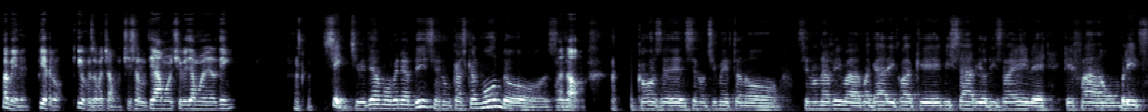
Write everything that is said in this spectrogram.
va bene. Piero, io cosa facciamo? Ci salutiamo, ci vediamo venerdì? Sì, ci vediamo venerdì se non casca il mondo, se, no. Cose, se non ci mettono, se non arriva magari qualche emissario di Israele che fa un blitz,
